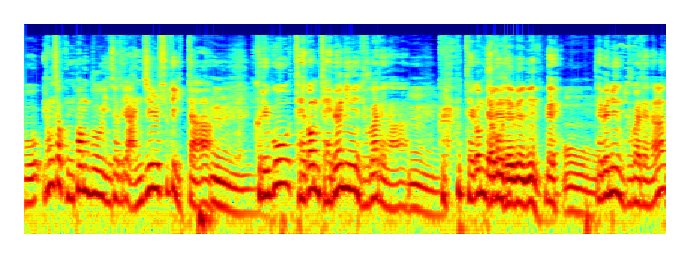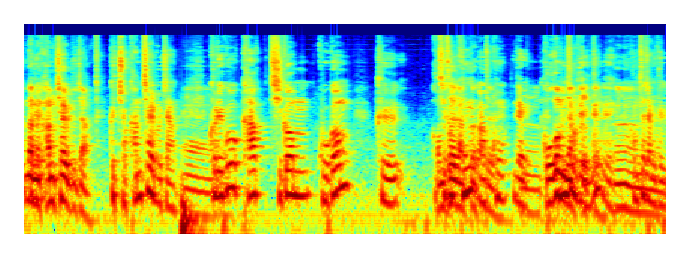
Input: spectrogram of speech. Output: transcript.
뭐 형사 공판부 인사들이 앉을 수도 있다. 음. 그리고 대검 대변인이 누가 되나? 음. 그럼 대검 대변 대변인. 네. 오. 대변인 누가 되나? 그다음에 그래- 감찰부장. 그쵸 감찰부장. 어. 그리고 각 지검 고검 그 검사장 공- 아, 것들. 공- 네. 음, 고검장 공소돼 있는. 네, 음. 검사장들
